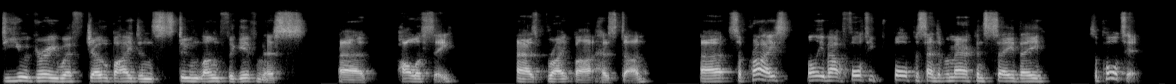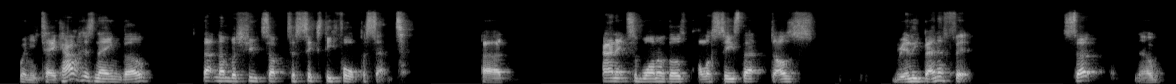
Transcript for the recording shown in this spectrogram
do you agree with Joe Biden's student loan forgiveness uh, policy, as Breitbart has done? Uh, surprise, only about 44% of Americans say they support it. When you take out his name, though, that number shoots up to 64%. Uh, and it's one of those policies that does really benefit so, you know,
